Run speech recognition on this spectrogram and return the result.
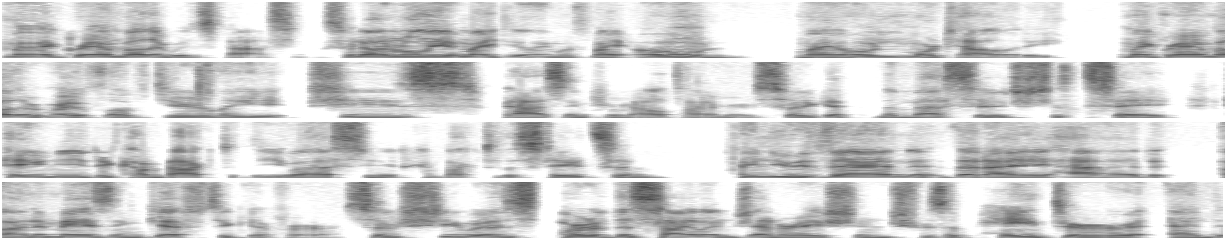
my grandmother was passing. So, not only am I dealing with my own, my own mortality, my grandmother, who I've loved dearly, she's passing from Alzheimer's. So I get the message to say, hey, you need to come back to the US, you need to come back to the States. And I knew then that I had an amazing gift to give her. So she was part of the silent generation. She was a painter, and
